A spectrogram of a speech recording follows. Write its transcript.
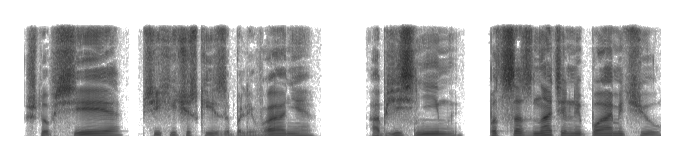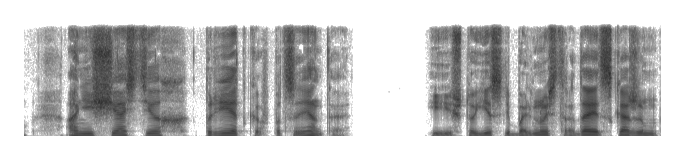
что все психические заболевания объяснимы подсознательной памятью о несчастьях предков пациента, и что если больной страдает, скажем,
